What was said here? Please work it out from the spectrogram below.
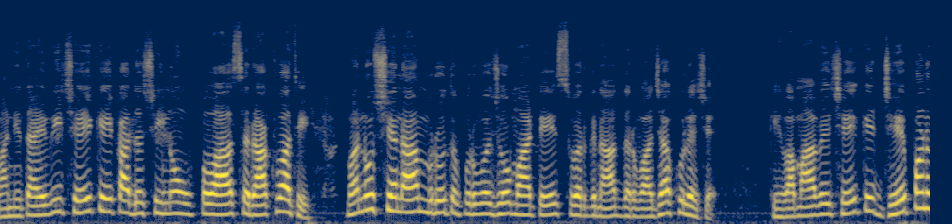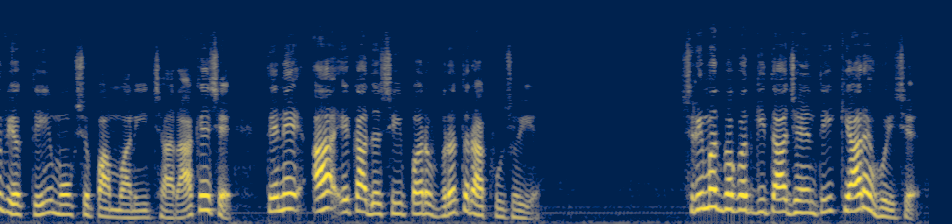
માન્યતા એવી છે કે એકાદશીનો ઉપવાસ રાખવાથી મનુષ્યના મૃત પૂર્વજો માટે સ્વર્ગના દરવાજા ખુલે છે. કહેવામાં આવે છે કે જે પણ વ્યક્તિ મોક્ષ પામવાની ઈચ્છા રાખે છે, તેને આ એકાદશી પર વ્રત રાખવું જોઈએ. શ્રીમદ ભગવદ્ ગીતા જયંતિ ક્યારે હોય છે?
